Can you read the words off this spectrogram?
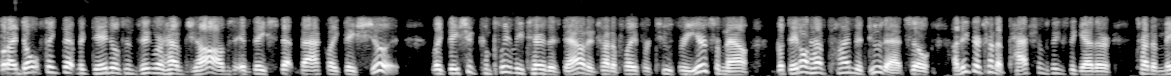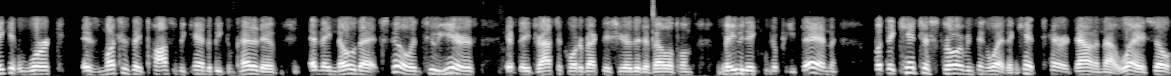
but I don't think that McDaniels and Ziegler have jobs if they step back like they should. Like they should completely tear this down and try to play for two, three years from now, but they don't have time to do that. So I think they're trying to patch some things together, try to make it work as much as they possibly can to be competitive. And they know that still in two years, if they draft a quarterback this year, they develop them, maybe they can compete then but they can't just throw everything away. They can't tear it down in that way. So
